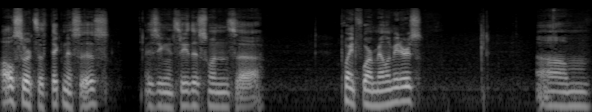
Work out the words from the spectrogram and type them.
all sorts of thicknesses. As you can see, this one's uh, 0.4 millimeters. Um,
